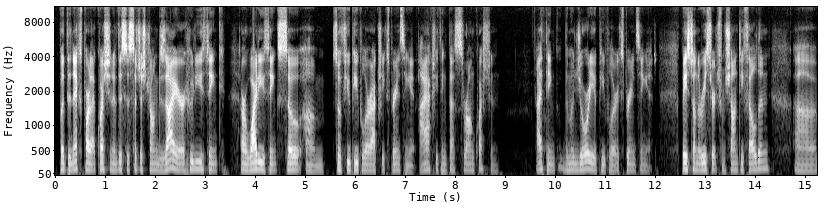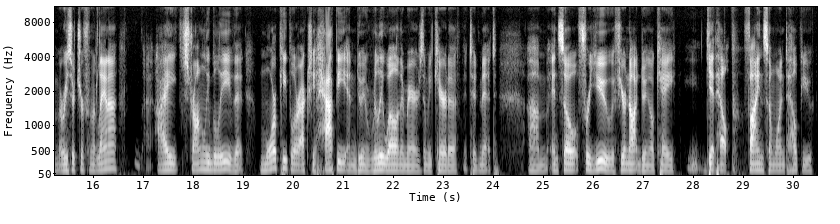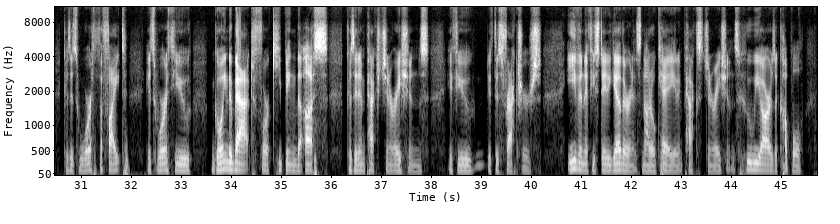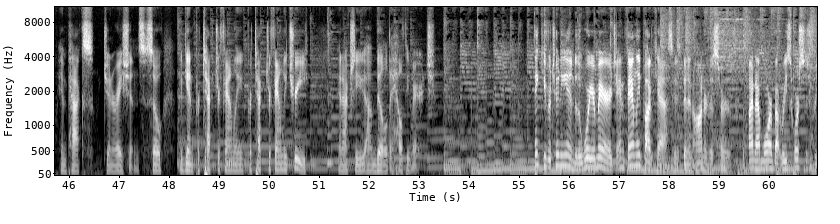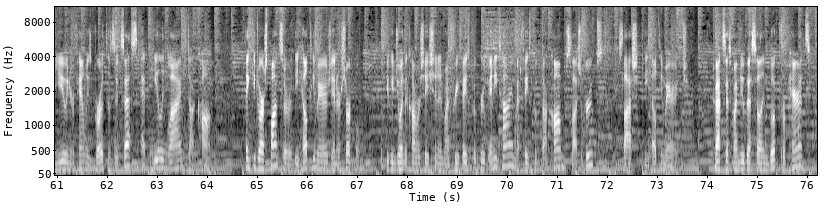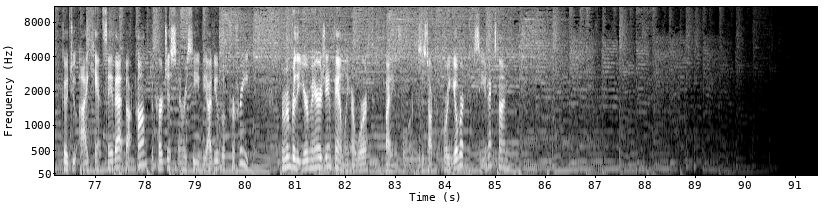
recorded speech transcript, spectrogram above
But the next part of that question if this is such a strong desire who do you think or why do you think so um, so few people are actually experiencing it? I actually think that's the wrong question. I think the majority of people are experiencing it. Based on the research from Shaunti Feldhahn, um, a researcher from Atlanta, I strongly believe that more people are actually happy and doing really well in their marriage than we care to, to admit. Um, and so, for you, if you're not doing okay, get help. Find someone to help you because it's worth the fight. It's worth you going to bat for keeping the us because it impacts generations if you if this fractures. Even if you stay together and it's not okay it impacts generations. Who we are as a couple impacts generations. So again protect your family protect your family tree and actually uh, build a healthy marriage. Thank you for tuning in to the warrior marriage and family podcast. It has been an honor to serve Find out more about resources for you and your family's growth and success at healinglives.com. Thank you to our sponsor, the Healthy Marriage Inner Circle. You can join the conversation in my free Facebook group anytime at facebook.com slash groups slash the healthy marriage. To access my new best-selling book for parents, go to ican'tsaythat.com to purchase and receive the audiobook for free. Remember that your marriage and family are worth fighting for. This is Dr. Corey Gilbert. See you next time.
